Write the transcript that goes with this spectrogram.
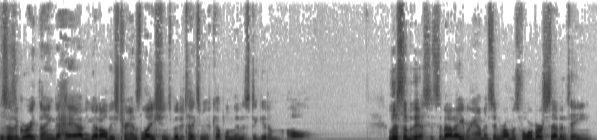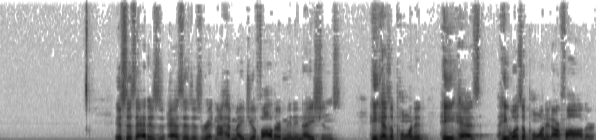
This is a great thing to have. You got all these translations, but it takes me a couple of minutes to get them all. Listen to this. It's about Abraham. It's in Romans 4, verse 17. It says, As it is written, I have made you a father of many nations. He has appointed, he has he was appointed our Father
